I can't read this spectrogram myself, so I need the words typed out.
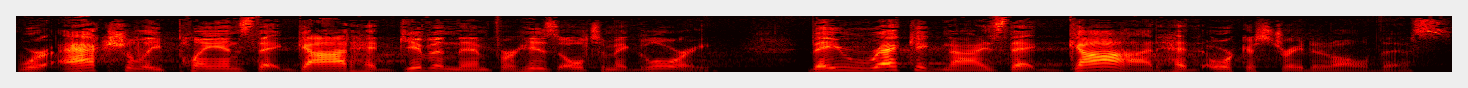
were actually plans that God had given them for his ultimate glory. They recognized that God had orchestrated all of this.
